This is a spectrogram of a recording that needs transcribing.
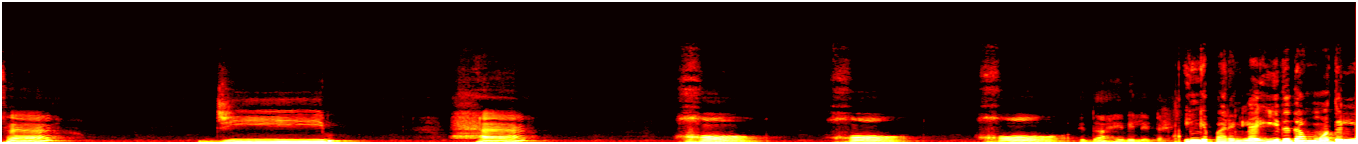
ச ஜீம் ஹ ஹோ ஹோ ஹோ. இதுதான் ஹெவி லெட்டர் இங்கே பாருங்களேன் இதுதான் முதல்ல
